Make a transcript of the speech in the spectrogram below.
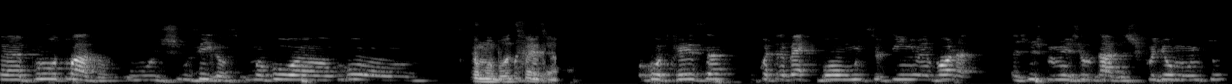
Uh, por outro lado, os, os, Eagles, uma boa. Um bom, é uma boa defesa. Uma boa defesa, um quarterback bom, muito certinho, embora as duas primeiras jornadas falhou muito.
